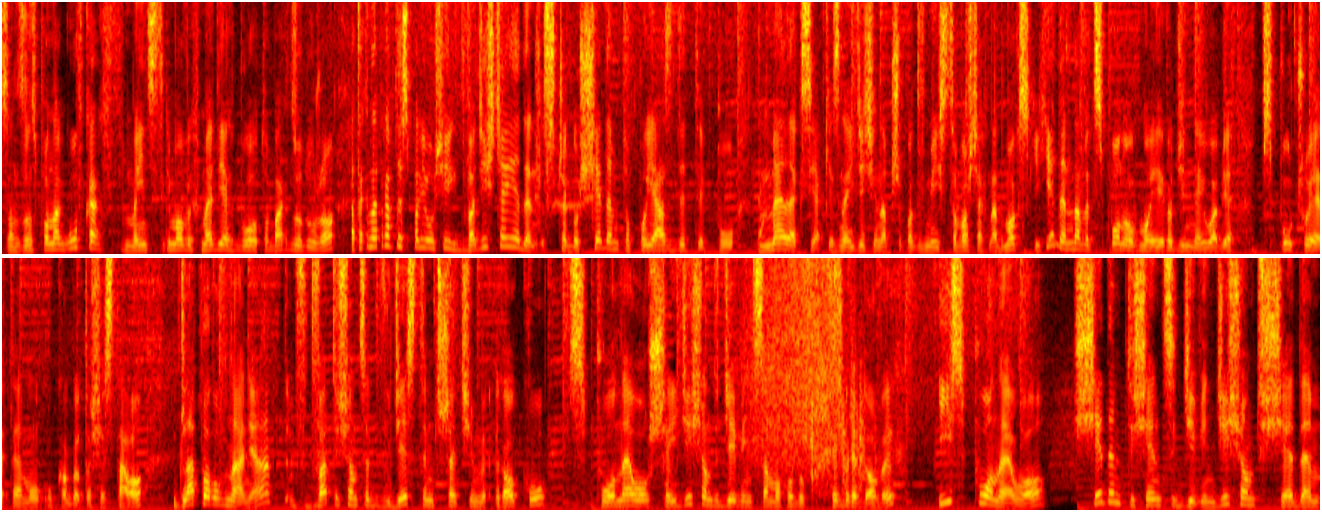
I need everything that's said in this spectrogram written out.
Sądząc po nagłówkach w mainstreamowych mediach było to bardzo dużo, a tak naprawdę spaliło się ich 21, z czego 7 to pojazdy typu Melex, jakie znajdziecie na przykład w miejscowościach nadmorskich. Jeden nawet spłonął w mojej rodzinnej łebie. Współczuję temu, u kogo to się stało. Dla porównania, w 2023 roku spłonęło 69 samochodów hybrydowych i spłonęło 7097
